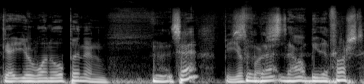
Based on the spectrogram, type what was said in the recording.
get your one open and that's it. Be your so first. That, that'll be the first.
